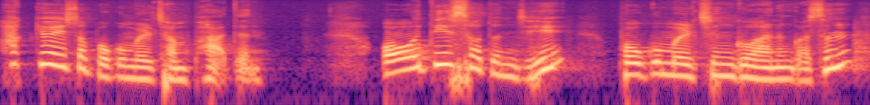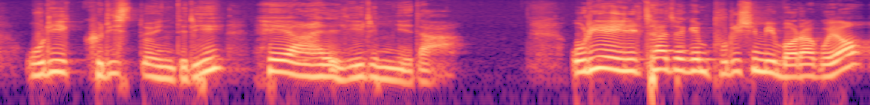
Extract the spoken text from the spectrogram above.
학교에서 복음을 전파하든 어디서든지 복음을 증거하는 것은 우리 그리스도인들이 해야 할 일입니다. 우리의 일차적인 부르심이 뭐라고요?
